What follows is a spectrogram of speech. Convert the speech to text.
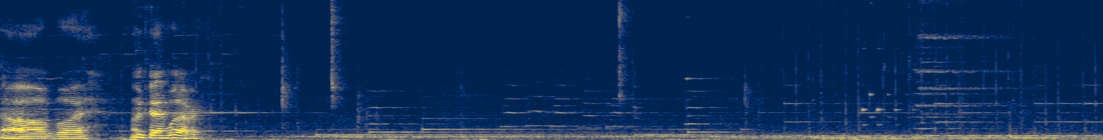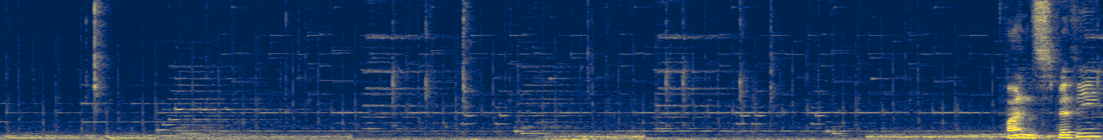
Oh boy. Okay, whatever. Smithy?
